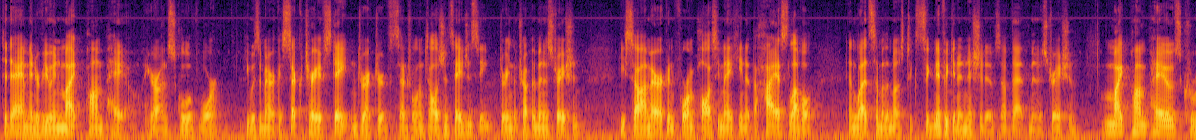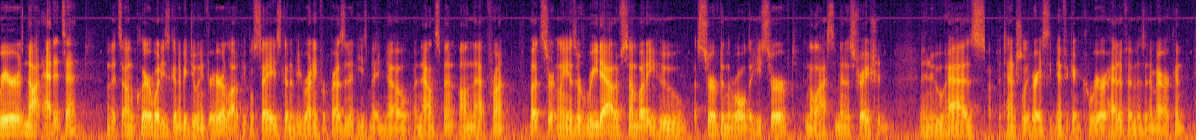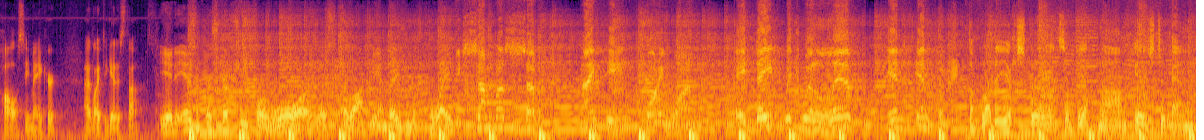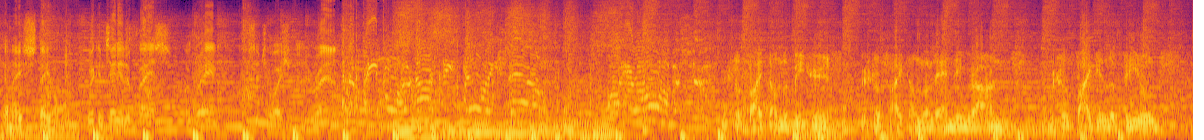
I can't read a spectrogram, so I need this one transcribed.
Today I'm interviewing Mike Pompeo here on School of War. He was America's Secretary of State and Director of the Central Intelligence Agency during the Trump administration. He saw American foreign policy making at the highest level and led some of the most significant initiatives of that administration. Mike Pompeo's career is not at its end. It's unclear what he's going to be doing for here. A lot of people say he's going to be running for president. He's made no announcement on that front, but certainly as a readout of somebody who served in the role that he served in the last administration and who has a potentially very significant career ahead of him as an American policymaker. I'd like to get his thoughts. It is a prescription for war, this Iraqi invasion of Kuwait. December 7, 1941, a date which will live in infamy. The bloody experience of Vietnam is to end in a stalemate. We continue to face a grave situation in Iran. The people who knock these buildings down will hear all of us soon. We shall fight on the beaches, we shall fight on the landing grounds, we shall fight in the fields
